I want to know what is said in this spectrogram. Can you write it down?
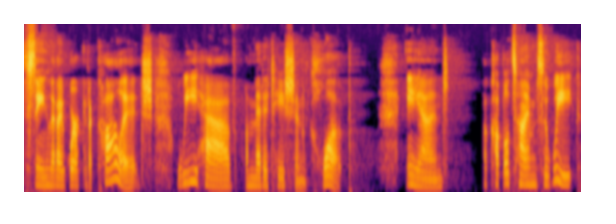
seeing that I work at a college, we have a meditation club. And a couple times a week,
